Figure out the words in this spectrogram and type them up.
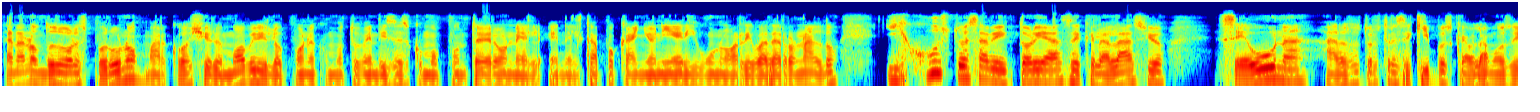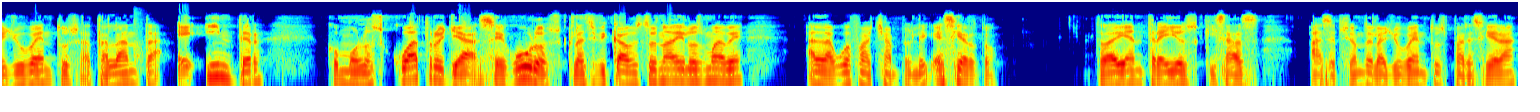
Ganaron dos goles por uno, marcó Shiro Móvil y lo pone, como tú bien dices, como puntero en el, en el capo cañonieri, uno arriba de Ronaldo. Y justo esa victoria hace que la Lazio se una a los otros tres equipos que hablamos de Juventus, Atalanta e Inter, como los cuatro ya seguros clasificados, estos nadie los mueve a la UEFA Champions League. Es cierto, todavía entre ellos quizás a excepción de la Juventus, pareciera,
